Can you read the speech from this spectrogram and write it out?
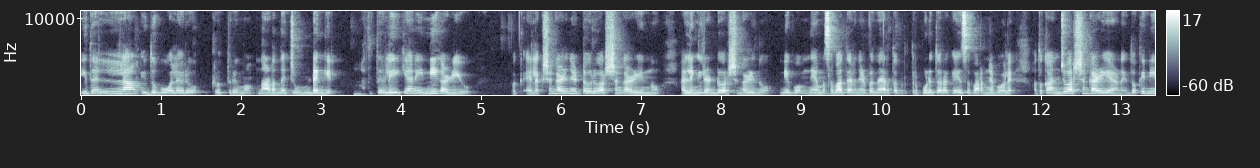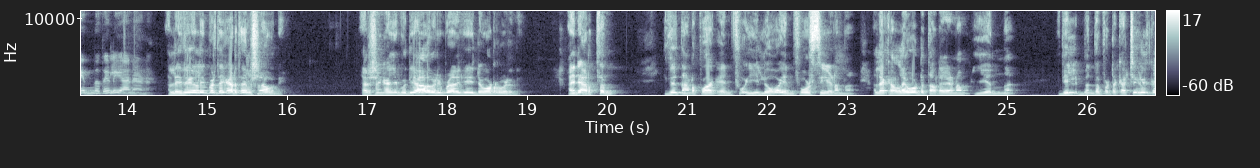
ഇതെല്ലാം ഇതുപോലെ ഒരു കൃത്രിമം നടന്നിട്ടുണ്ടെങ്കിൽ അത് തെളിയിക്കാൻ ഇനി കഴിയുമോ ഇപ്പം ഇലക്ഷൻ കഴിഞ്ഞിട്ട് ഒരു വർഷം കഴിയുന്നു അല്ലെങ്കിൽ രണ്ട് വർഷം കഴിയുന്നു ഇനിയിപ്പം നിയമസഭാ തെരഞ്ഞെടുപ്പ് നേരത്തെ തൃപ്പൂണിത്തുറ കേസ് പറഞ്ഞ പോലെ അതൊക്കെ അഞ്ച് വർഷം കഴിയാണ് ഇതൊക്കെ ഇനി എന്ന് തെളിയാനാണ്? അല്ല ഇത് കഴിയുമ്പോഴത്തേക്ക് അടുത്ത ഇലക്ഷൻ ആവുന്നേ. ഇലക്ഷൻ കഴിഞ്ഞ് പുതിയ ആൾ വരുമ്പോഴായിരിക്കും ഇതിന്റെ ഓർഡർ വരുന്നത്. അതിന്റെ അർത്ഥം ഇത് നടപ്പാക്കുക എൻഫോ ഈ ലോ എൻഫോഴ്സ് ചെയ്യണമെന്ന് അല്ല കള്ളവോട്ട് തടയണം എന്ന് ഇതിൽ ബന്ധപ്പെട്ട കക്ഷികൾക്ക്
